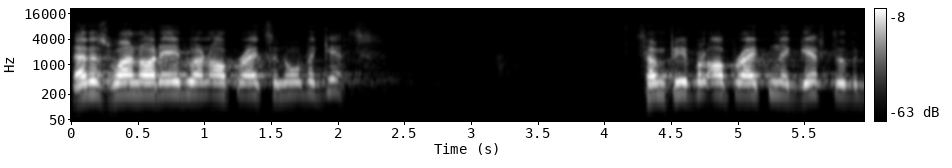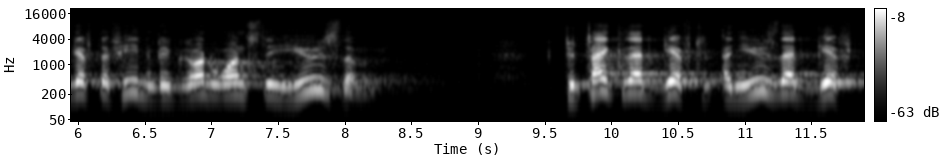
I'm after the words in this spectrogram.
That is why not everyone operates in all the gifts. Some people operate in the gift of the gift of healing because God wants to use them. To take that gift and use that gift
